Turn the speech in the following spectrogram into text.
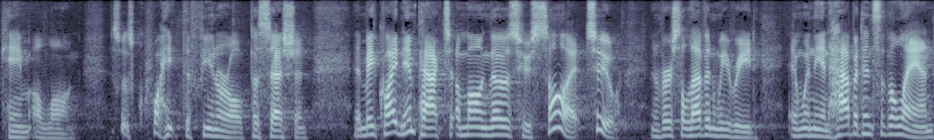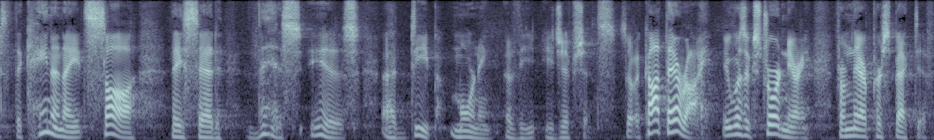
came along. This was quite the funeral procession. It made quite an impact among those who saw it, too. In verse 11, we read, And when the inhabitants of the land, the Canaanites, saw, they said, This is a deep mourning of the Egyptians. So it caught their eye. It was extraordinary from their perspective.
